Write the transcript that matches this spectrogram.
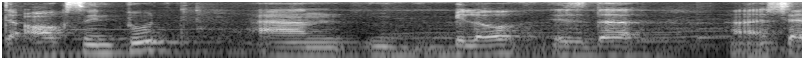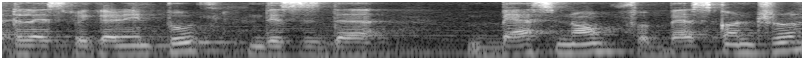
the aux input. And below is the uh, satellite speaker input. This is the bass knob for bass control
